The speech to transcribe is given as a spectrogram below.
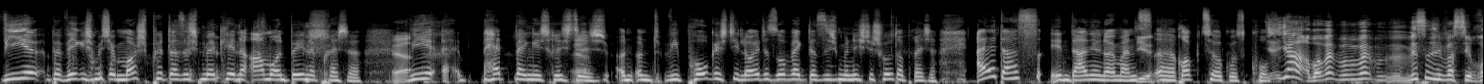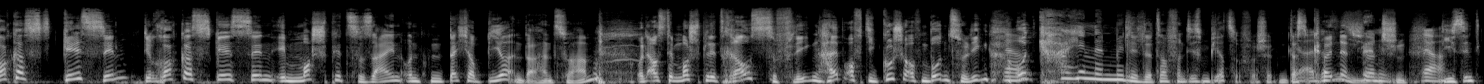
Wie bewege ich mich im Moshpit, dass ich mir keine Arme und Beine breche? Ja. Wie äh, headbang ich richtig? Und, und wie poge ich die Leute so weg, dass ich mir nicht die Schulter breche? All das in Daniel Neumanns Die- äh, Rockzirkuskurs. Ja, aber wissen Sie, was die Rocker-Skills sind? Die Rocker-Skills sind, im Moshpit zu sein und einen Becher Bier in der Hand zu haben und aus dem Moshpit rauszufliegen, halb auf die Gusche auf dem Boden zu liegen Ja. und keinen Milliliter von diesem Bier zu verschütten. Das Ja, das können schon- Menschen. ja. Die sind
